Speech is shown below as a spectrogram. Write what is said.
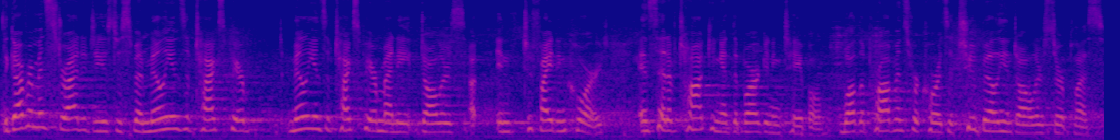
The government's strategy is to spend millions of taxpayer millions of taxpayer money dollars uh, in, to fight in court instead of talking at the bargaining table, while the province records a $2 billion surplus.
